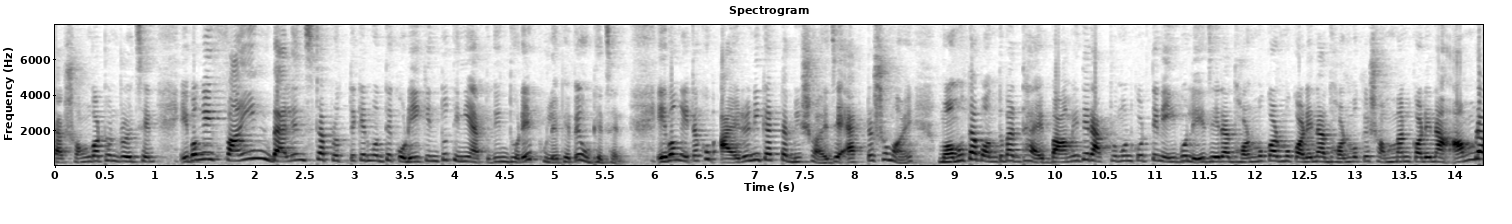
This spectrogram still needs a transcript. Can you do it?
তার সংগঠন রয়েছেন এবং এই ফাইন ব্যালেন্সটা প্রত্যেকের মধ্যে করেই কিন্তু তিনি এতদিন ধরে ফুলে ফেপে উঠেছেন। এবং এটা খুব আয়রনিক একটা বিষয় যে একটা সময় মমতা বন্দ্যোপাধ্যায় বামেদের আক্রমণ করতে নেই বলে যে এরা ধর্মকর্ম করে না, ধর্মকে সম্মান করে না, আমরা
